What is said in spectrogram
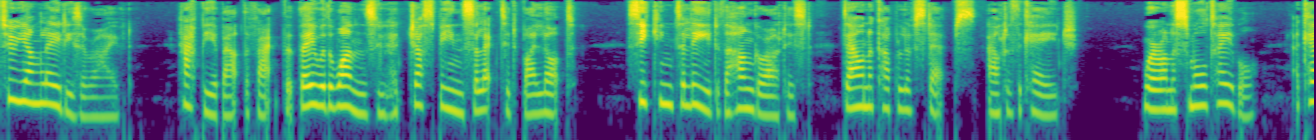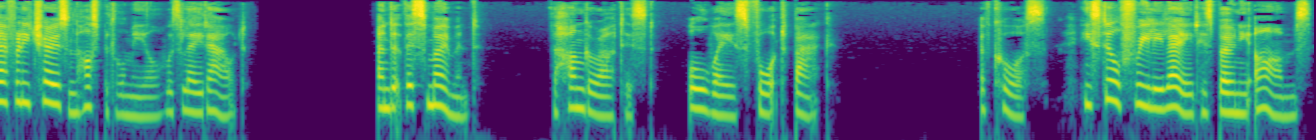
two young ladies arrived, happy about the fact that they were the ones who had just been selected by lot, seeking to lead the hunger artist down a couple of steps out of the cage, where on a small table a carefully chosen hospital meal was laid out. And at this moment the hunger artist always fought back. Of course, he still freely laid his bony arms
